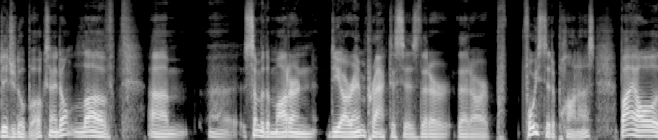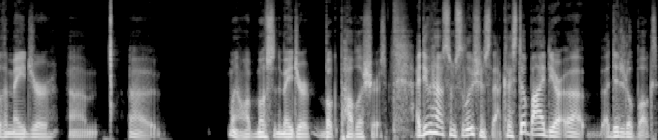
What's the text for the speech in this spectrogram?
digital books, and I don't love um, uh, some of the modern DRM practices that are that are foisted upon us by all of the major um, uh, well, most of the major book publishers. I do have some solutions to that because I still buy DR, uh, digital books,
